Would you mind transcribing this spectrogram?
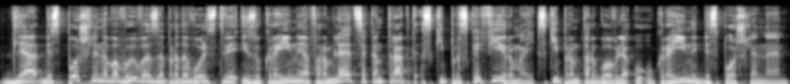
Для беспошлиного вывоза продовольствия из Украины оформляется контракт с кипрской фирмой. С Кипром торговля у Украины беспошлинная.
